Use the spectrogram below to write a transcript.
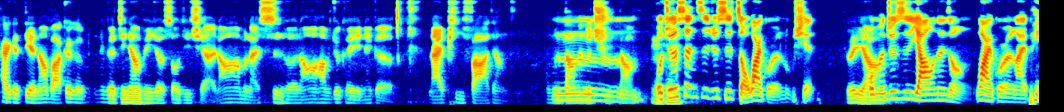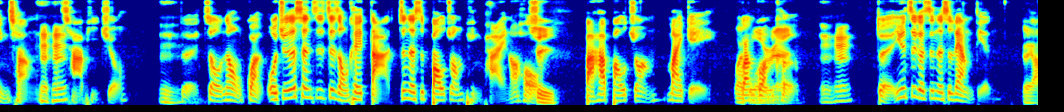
开个店，然后把各个那个精酿啤酒收集起来，然后他们来试喝，然后他们就可以那个来批发这样子。我们当那个渠道，嗯，我觉得甚至就是走外国人路线，可以啊。我们就是邀那种外国人来品尝茶啤酒，嗯，对，走那种罐。我觉得甚至这种可以打，真的是包装品牌，然后是把它包装卖给观光客。嗯哼，对，因为这个真的是亮点。对啊，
